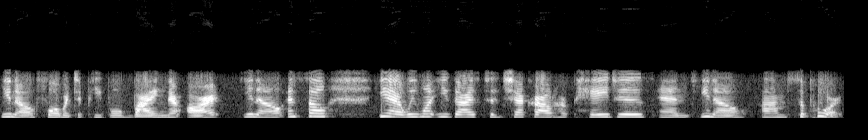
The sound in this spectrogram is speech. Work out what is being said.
you know, forward to people buying their art, you know. And so, yeah, we want you guys to check out her pages and, you know, um, support,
